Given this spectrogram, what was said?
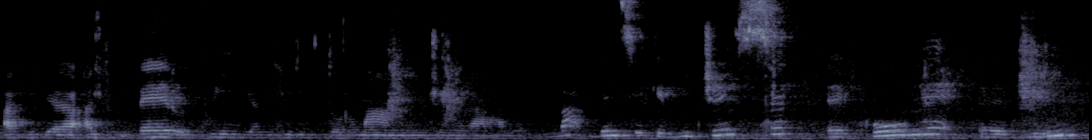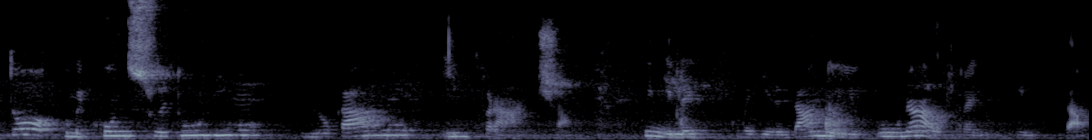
all'impero e quindi al diritto romano in generale, ma bensì che vigesse eh, come eh, diritto, come consuetudine locale in Francia, quindi le, come dire, dandogli un'altra etichetta.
